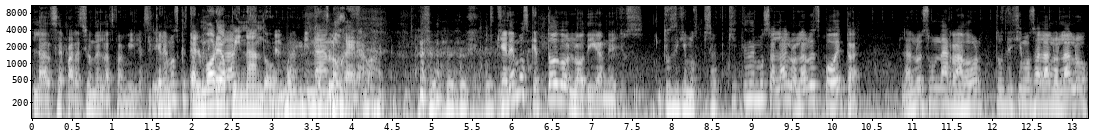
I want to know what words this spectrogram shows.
la separación de las familias. Sí, queremos que el More opinando. el More opinando. flojera. queremos que todo lo digan ellos. Entonces dijimos, pues aquí tenemos a Lalo, Lalo es poeta, Lalo es un narrador. Entonces dijimos a Lalo, Lalo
